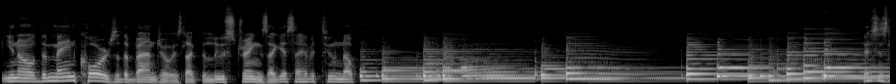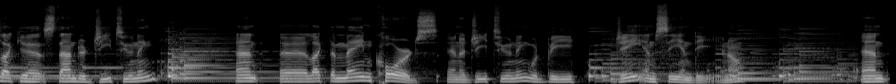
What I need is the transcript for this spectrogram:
you know, the main chords of the banjo is like the loose strings. I guess I have it tuned up. Is like a standard G tuning, and uh, like the main chords in a G tuning would be G and C and D. You know. And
